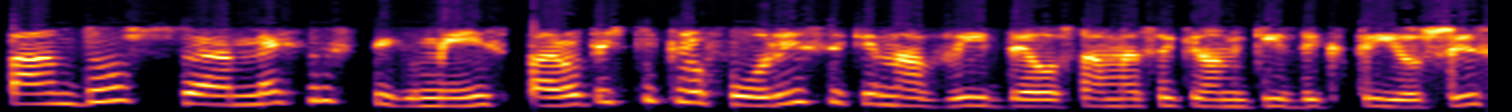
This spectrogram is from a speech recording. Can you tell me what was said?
Πάντως, ε, μέχρι στιγμής, παρότι έχει κυκλοφορήσει και ένα βίντεο στα μέσα κοινωνικής δικτύωσης,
